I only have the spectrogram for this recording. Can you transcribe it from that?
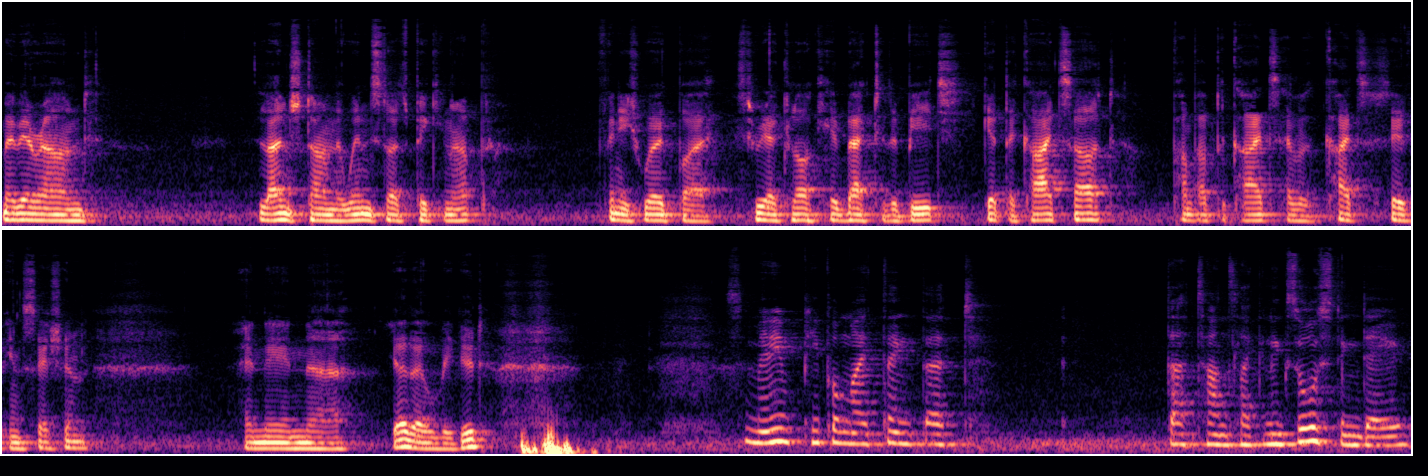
Maybe around lunchtime, the wind starts picking up. Finish work by three o'clock, head back to the beach, get the kites out, pump up the kites, have a kite surfing session, and then, uh, yeah, that will be good. So many people might think that that sounds like an exhausting day,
